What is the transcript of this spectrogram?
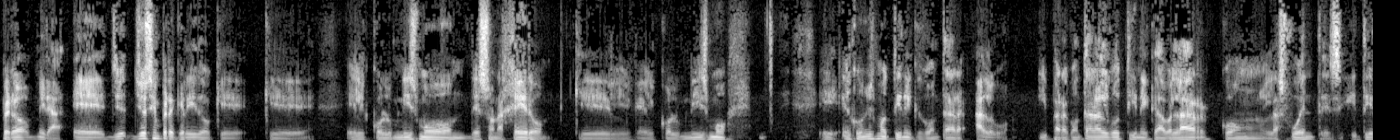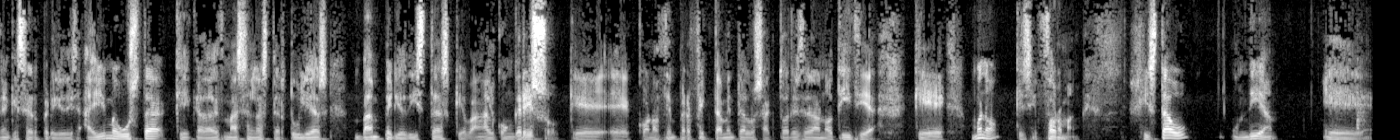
pero mira, eh, yo, siempre he creído que, el columnismo de sonajero, que el, columnismo, eh, el columnismo tiene que contar algo y para contar algo tiene que hablar con las fuentes y tienen que ser periodistas. A mí me gusta que cada vez más en las tertulias van periodistas que van al Congreso, que eh, conocen perfectamente a los actores de la noticia, que, bueno, que se informan. Gistau, un día, eh,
